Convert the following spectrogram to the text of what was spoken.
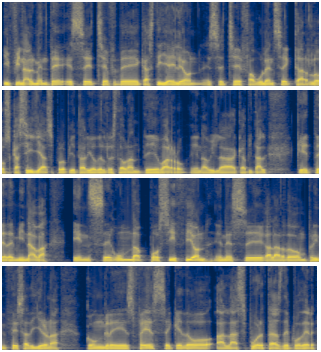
Y finalmente, ese chef de Castilla y León, ese chef fabulense, Carlos Casillas, propietario del restaurante Barro en Ávila Capital, que terminaba en segunda posición en ese galardón Princesa de Girona Congress Fest. Se quedó a las puertas de poder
